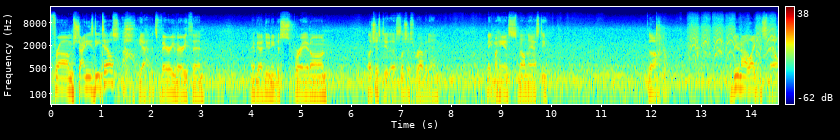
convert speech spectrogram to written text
from Shiny's Details. Oh, yeah, it's very, very thin. Maybe I do need to spray it on. Let's just do this. Let's just rub it in. Make my hands smell nasty. Ugh. I do not like the smell.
